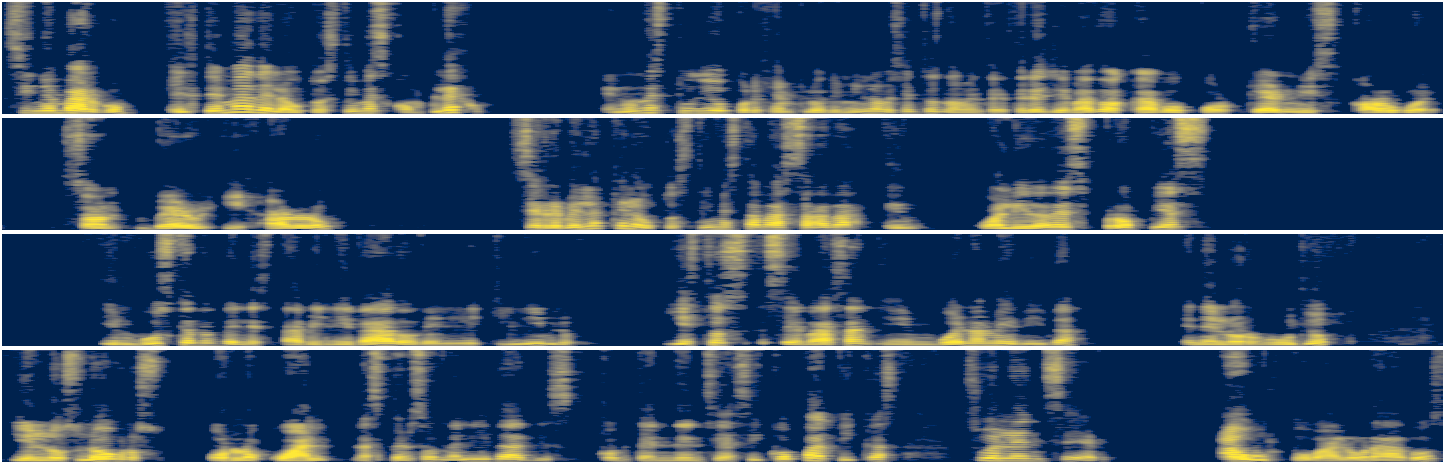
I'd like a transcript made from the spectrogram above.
Sin embargo, el tema de la autoestima es complejo. En un estudio, por ejemplo, de 1993 llevado a cabo por Kearney, Carwell, Son, Berry y Harlow, se revela que la autoestima está basada en cualidades propias en búsqueda de la estabilidad o del equilibrio, y estos se basan en buena medida en el orgullo y en los logros, por lo cual las personalidades con tendencias psicopáticas suelen ser autovalorados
